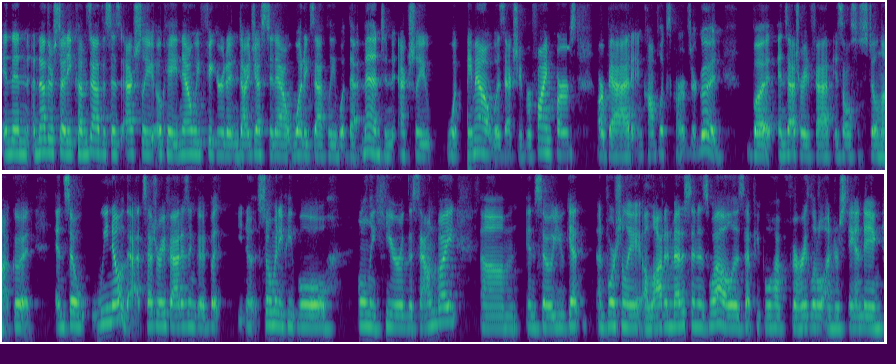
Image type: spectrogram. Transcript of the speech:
and then another study comes out that says actually okay now we figured it and digested out what exactly what that meant. And actually what came out was actually refined carbs are bad and complex carbs are good but and saturated fat is also still not good. And so we know that saturated fat isn't good but you know so many people only hear the soundbite um, and so you get, unfortunately, a lot in medicine as well is that people have very little understanding.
